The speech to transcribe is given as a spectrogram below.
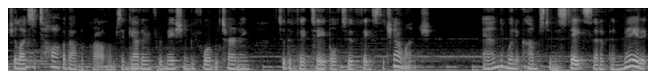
She likes to talk about the problems and gather information before returning to the table to face the challenge. And when it comes to mistakes that have been made,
